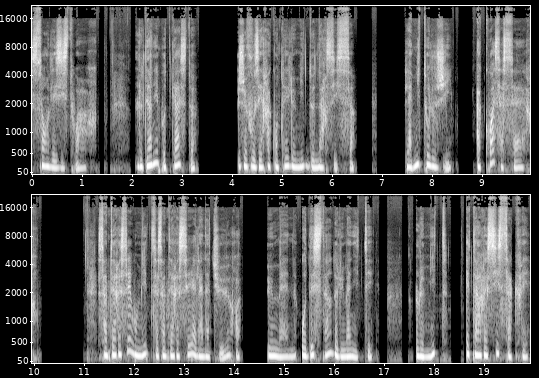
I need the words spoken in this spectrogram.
sans les histoires? Le dernier podcast, je vous ai raconté le mythe de Narcisse. La mythologie, à quoi ça sert? S'intéresser au mythe, c'est s'intéresser à la nature humaine, au destin de l'humanité. Le mythe est un récit sacré.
